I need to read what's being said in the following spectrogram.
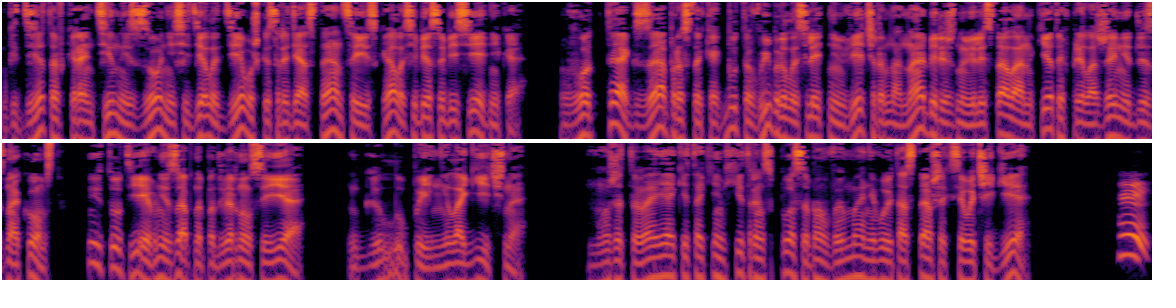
где-то в карантинной зоне сидела девушка с радиостанцией и искала себе собеседника. Вот так запросто, как будто выбралась летним вечером на набережную и листала анкеты в приложении для знакомств. И тут ей внезапно подвернулся я. Глупо и нелогично. Может, вояки таким хитрым способом выманивают оставшихся в очаге? «Эй,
